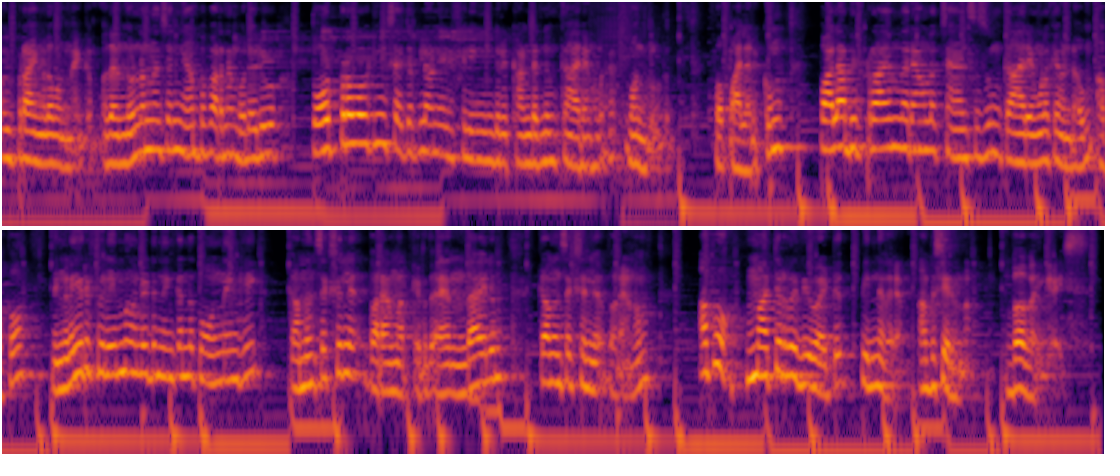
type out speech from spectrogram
അഭിപ്രായങ്ങൾ വന്നേക്കും. അത് എന്തുകൊണ്ടെന്ന് വെച്ചാൽ ഞാൻ ഇപ്പോൾ പറഞ്ഞ പോലെ ഒരു തോട്ട് പ്രൊവോക്കിംഗ് സെറ്റപ്പിലാണ് ഈ ഫിലിമിന്റെ ഒരു കണ്ടന്റും കാര്യങ്ങളൊക്കെ വന്നിട്ടുള്ളത്. അപ്പോൾ പലർക്കും പല അഭിപ്രായം വരാനുള്ള ചാൻസസും കാര്യങ്ങളൊക്കെ ഉണ്ടാവും. അപ്പോൾ നിങ്ങൾ ഈ ഒരു ഫിലിം കണ്ടിട്ട് നിങ്ങൾക്ക് എന്താ തോന്നുന്നെങ്കിൽ കമന്റ് സെക്ഷനിൽ പറയാൻ മറക്കരുത്. എന്തായാലും കമന്റ് സെക്ഷനിൽ പറയണം. അപ്പോൾ മറ്റൊരു റിവ്യൂ ആയിട്ട് പിന്നെ വരാം. അപ്പോൾ ശരി എന്നാൽ ബൈ ഗൈസ്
